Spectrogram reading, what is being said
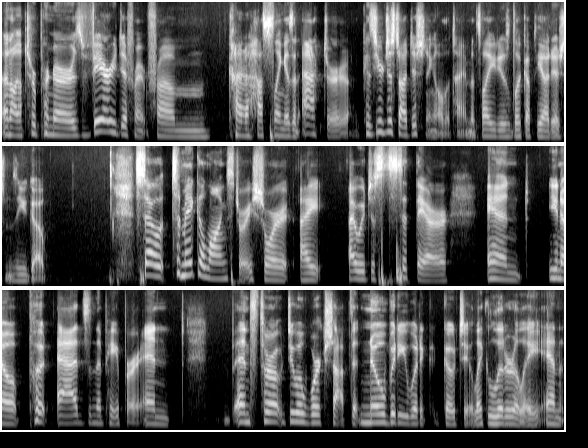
an entrepreneur is very different from kind of hustling as an actor because you're just auditioning all the time. That's all you do is look up the auditions and you go. So to make a long story short, I I would just sit there and you know put ads in the paper and and throw do a workshop that nobody would go to like literally and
